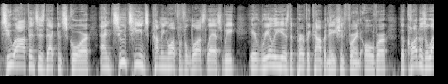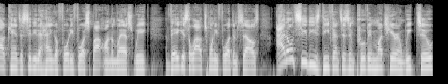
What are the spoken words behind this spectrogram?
two offenses that can score, and two teams coming off of a loss last week. It really is the perfect combination for an over. The Cardinals allowed Kansas City to hang a 44 spot on them last week. Vegas allowed 24 themselves. I don't see these defenses improving much here in week two,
